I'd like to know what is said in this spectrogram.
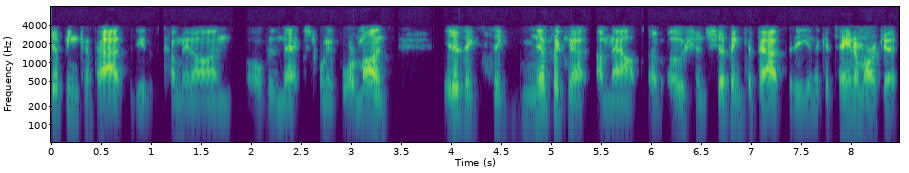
shipping capacity that's coming on over the next 24 months, it is a significant amount of ocean shipping capacity in the container market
